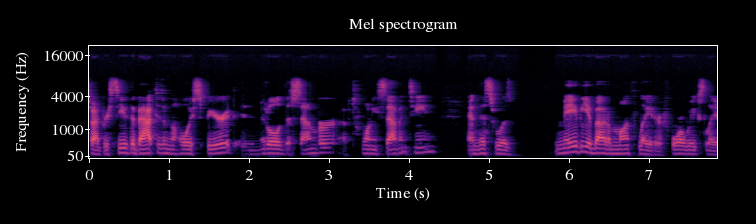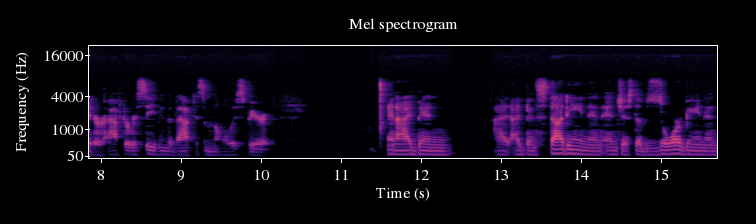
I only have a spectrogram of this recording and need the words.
So I've received the baptism of the Holy Spirit in middle of December of 2017, and this was maybe about a month later, four weeks later, after receiving the baptism of the Holy Spirit. And I'd been I, had been studying and, and just absorbing and,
